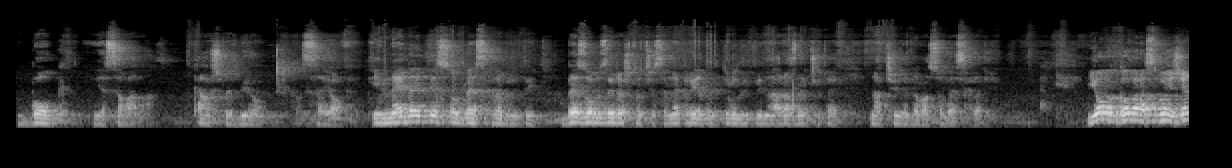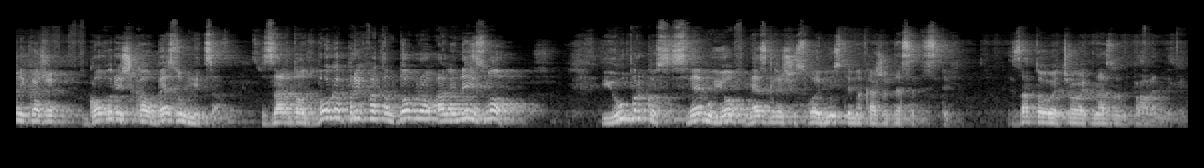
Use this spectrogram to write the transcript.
Bog je sa vama. Kao što je bio sa Jov. I ne dajte se obeshrabriti, bez obzira što će se neprijatelj truditi na različite načine da vas obeshrabri. Jov odgovara svojoj ženi, kaže, govoriš kao bezumnica, zar da od Boga prihvatam dobro, ali ne i zlo? I uprko svemu Jov ne zgreši svojim ustima, kaže deseti stih. Zato je ovaj čovjek nazvan pravednikom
